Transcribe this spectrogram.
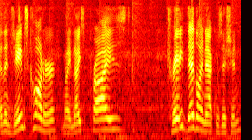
And then James Conner, my nice prized trade deadline acquisition.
